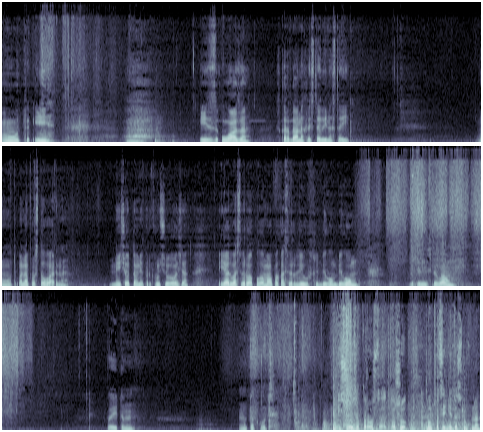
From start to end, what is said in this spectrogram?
От, і із УАЗа з кардана хрестовина стоїть. От, вона просто варена. Нічого там не прикручувалося. Я два сверла поламав, поки сверлив, бігом-бігом. Не співав. Поэтому вот так вот. Еще же просто то, что ну, по цене доступно,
